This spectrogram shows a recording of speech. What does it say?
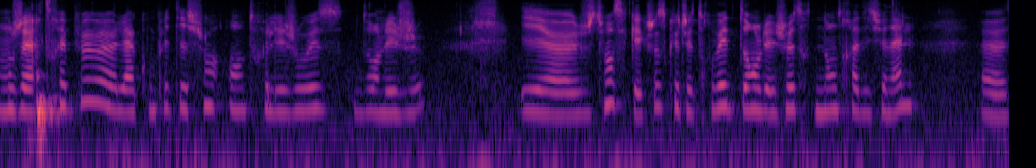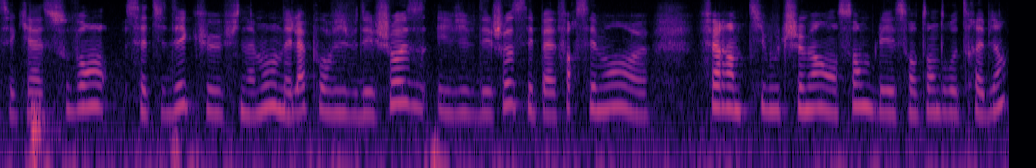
on, gère très peu euh, la compétition entre les joueuses dans les jeux. Et euh, justement, c'est quelque chose que j'ai trouvé dans les jeux non traditionnels. Euh, c'est qu'il y a souvent cette idée que finalement on est là pour vivre des choses et vivre des choses c'est pas forcément euh, faire un petit bout de chemin ensemble et s'entendre très bien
